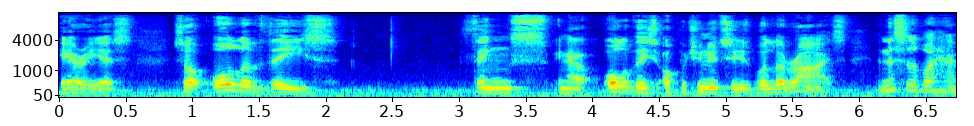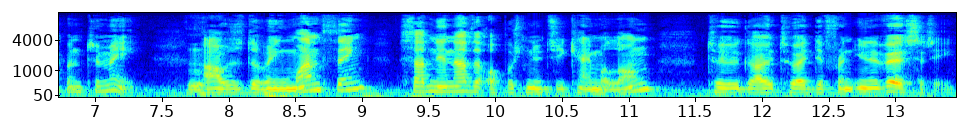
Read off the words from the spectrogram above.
areas. So all of these things, you know, all of these opportunities will arise. And this is what happened to me. Hmm. I was doing one thing, suddenly another opportunity came along to go to a different university.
